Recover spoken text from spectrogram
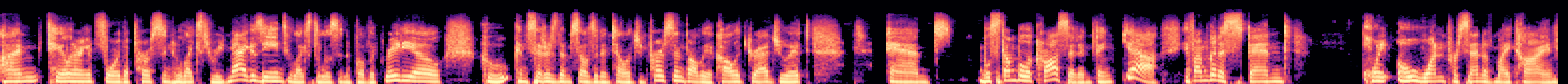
I'm tailoring it for the person who likes to read magazines, who likes to listen to public radio, who considers themselves an intelligent person, probably a college graduate, and will stumble across it and think, yeah, if I'm going to spend 0.01% of my time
